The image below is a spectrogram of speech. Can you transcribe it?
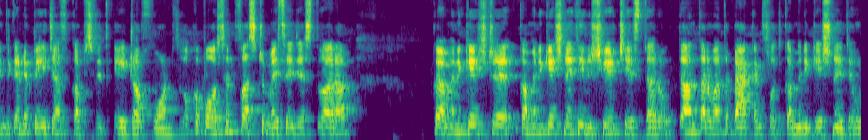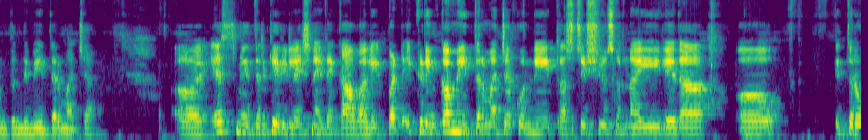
ఎందుకంటే page of cups with eight of wands ఒక పర్సన్ ఫస్ట్ మెసేజెస్ ద్వారా కమ్యూనికేషన్ కమ్యూనికేషన్ అయితే ఇనిషియేట్ చేస్తారు. దాని తర్వాత బ్యాక్ అండ్ ఫోర్త్ కమ్యూనికేషన్ అయితే ఉంటుంది మీ ఇద్దరి మధ్య. ఎస్ మీ ఇద్దరికి రిలేషన్ అయితే కావాలి. బట్ ఇక్కడ ఇంకా మీ ఇద్దరి మధ్య కొన్ని ట్రస్ట్ ఇష్యూస్ ఉన్నాయి. లేదా ఇద్దరు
